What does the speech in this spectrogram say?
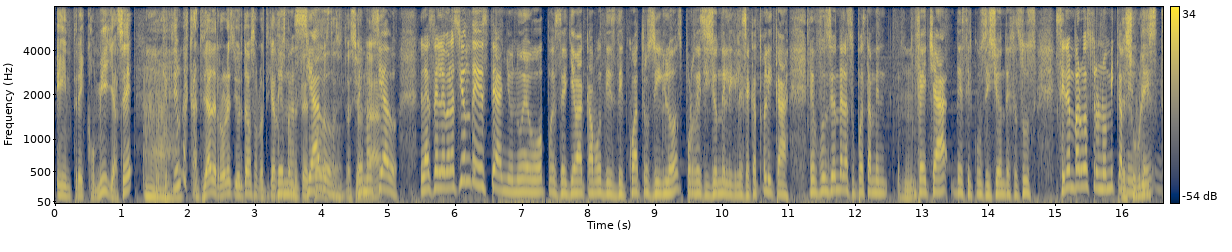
entre comillas, ¿eh? Porque Ah. tiene una cantidad de errores y ahorita vamos a platicar justamente de Demasiado, toda esta situación. ¿ah? demasiado. La celebración de este año nuevo pues se lleva a cabo desde cuatro siglos por decisión de la Iglesia Católica en función de la supuesta fecha de circuncisión de Jesús. Sin embargo, De astronómicamente... su brist,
